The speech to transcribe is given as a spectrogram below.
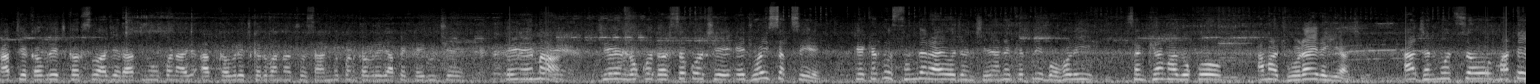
આપ જે કવરેજ કરશો આજે રાતનું પણ આપ કવરેજ કરવાના છો, સાંજનું પણ કવરેજ આપે કર્યું છે. તો એમાં જે લોકો દર્શકો છે એ જોઈ શકશે કે કેટલું સુંદર આયોજન છે અને કેટલી બહોળી સંખ્યામાં લોકો આમાં જોડાઈ રહ્યા છે. આ જન્મોત્સવ માટે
